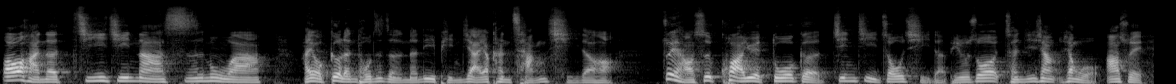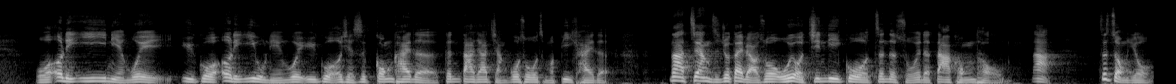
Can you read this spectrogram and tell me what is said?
包含了基金啊、私募啊，还有个人投资者的能力评价，要看长期的哈。最好是跨越多个经济周期的，比如说曾经像像我阿水，我二零一一年我也遇过，二零一五年我也遇过，而且是公开的跟大家讲过，说我怎么避开的。那这样子就代表说我有经历过真的所谓的大空头。那这种有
